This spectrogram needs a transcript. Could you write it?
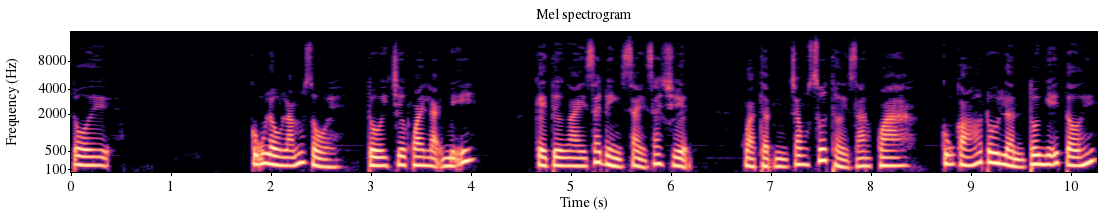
Tôi... Cũng lâu lắm rồi, tôi chưa quay lại Mỹ. Kể từ ngày gia đình xảy ra chuyện, quả thật trong suốt thời gian qua, cũng có đôi lần tôi nghĩ tới.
